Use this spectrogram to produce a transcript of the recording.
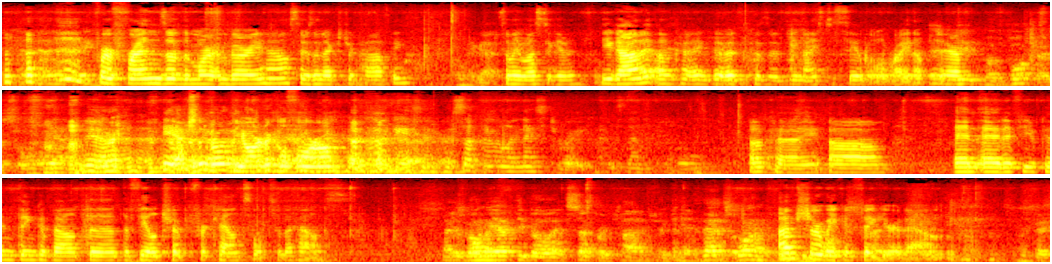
For Friends of the Martin Berry House, there's an extra copy. Somebody wants to give it? You got it? Okay, good, because it'd be nice to see a little write-up there. my book, I saw. Yeah. Yeah, he actually wrote the article for him. There's Something really nice to write, 'cause then. Okay, um, And Ed, if you can think about the, the field trip for council to the house. That's But one we of, have to go at separate times, we can't. that's one of. I'm sure we can figure it out. Okay.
